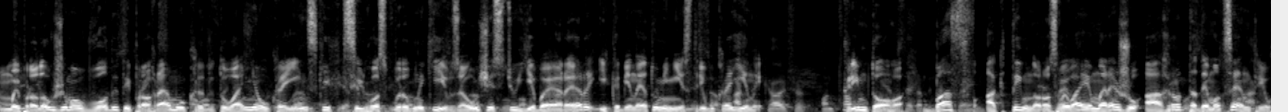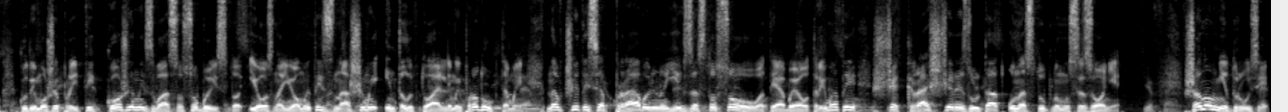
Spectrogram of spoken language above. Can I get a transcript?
Ми продовжимо вводити програму кредитування українських сільгоспвиробників за участю ЄБРР і Кабінету міністрів України. Крім того, БАСФ активно розвиває мережу агро та демоцентрів, куди може прийти кожен із вас особисто і ознайомитись з нашими інтелектуальними продуктами, навчитися правильно їх застосовувати, аби отримати ще кращий результат у наступному сезоні. Шановні друзі,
